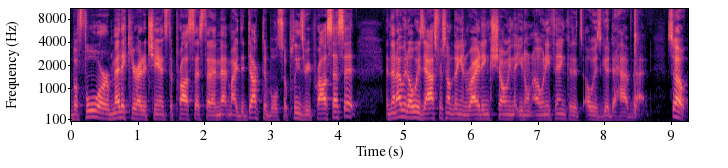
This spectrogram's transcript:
before Medicare had a chance to process that I met my deductible, so please reprocess it. And then I would always ask for something in writing showing that you don't owe anything because it's always good to have that. So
